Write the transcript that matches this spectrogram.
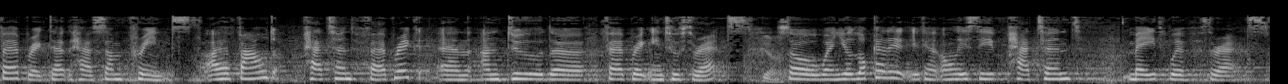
fabric that has some prints. I have found patterned fabric and undo the fabric into threads. Yeah. So when you look at it, you can only see patterned made with threads.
